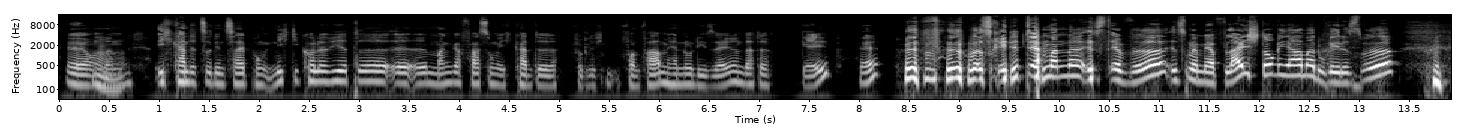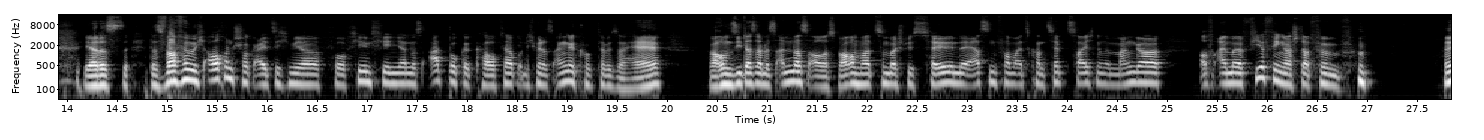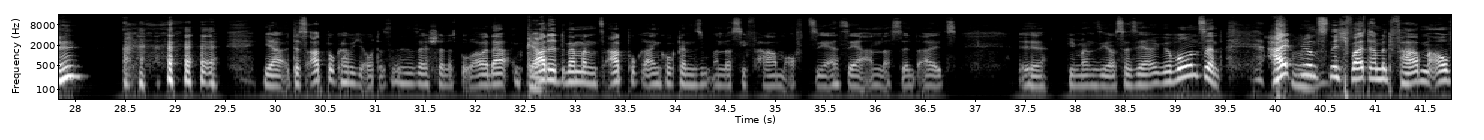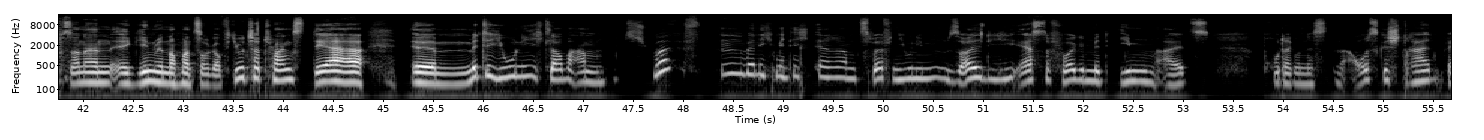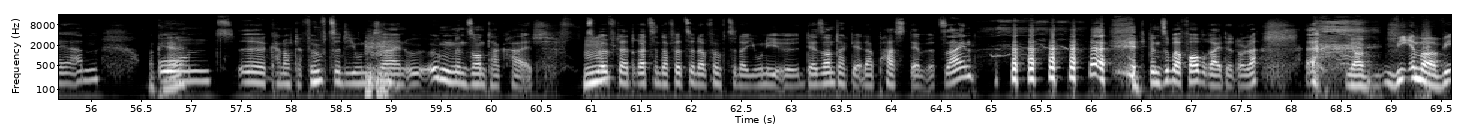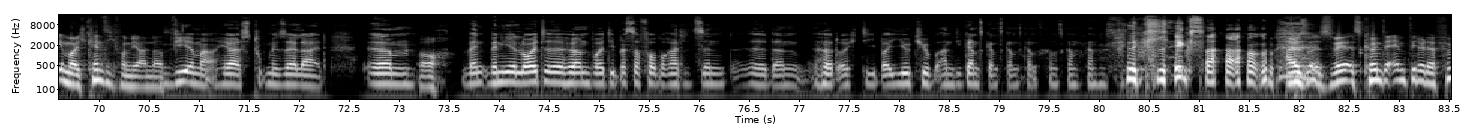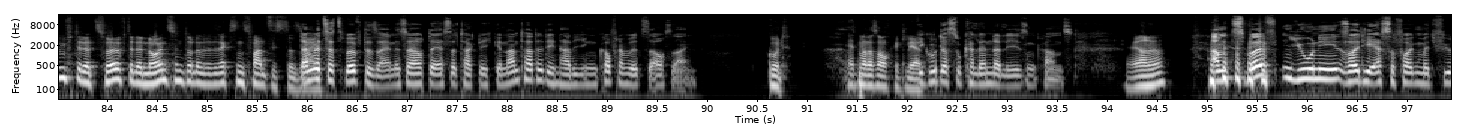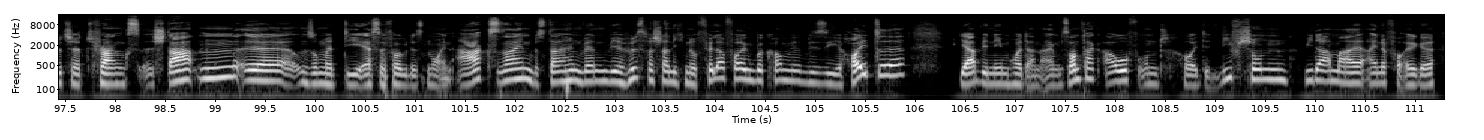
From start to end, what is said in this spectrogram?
Äh, und mhm. dann, ich kannte zu dem Zeitpunkt nicht die kolorierte äh, äh Manga-Fassung, ich kannte wirklich von Farben her nur die Serie und dachte, Gelb? Hä? Was redet der Mann da? Ist er wirr? Ist mir mehr Fleisch, Toriyama? Du redest wirr? ja, das, das war für mich auch ein Schock, als ich mir vor vielen, vielen Jahren das Artbook gekauft habe und ich mir das angeguckt habe. Ich so, hä? Warum sieht das alles anders aus? Warum hat zum Beispiel Cell in der ersten Form als Konzeptzeichnung im Manga auf einmal vier Finger statt fünf? hä? ja, das Artbook habe ich auch. Das ist ein sehr schönes Buch. Aber da, gerade ja. wenn man ins Artbook reinguckt, dann sieht man, dass die Farben oft sehr, sehr anders sind als äh, wie man sie aus der Serie gewohnt sind. Halten mhm. wir uns nicht weiter mit Farben auf, sondern äh, gehen wir nochmal zurück auf Future Trunks, der äh, Mitte Juni, ich glaube am 12., wenn ich mich nicht irre, am 12. Juni soll die erste Folge mit ihm als Hauptprotagonisten ausgestrahlt werden. Okay. Und äh, kann auch der 15. Juni sein, ir- irgendein Sonntag halt. Hm. 12., 13., 14., 15. Juni, äh, der Sonntag, der da passt, der wird sein. ich bin super vorbereitet, oder? Ja, wie immer, wie immer. Ich kenn's nicht von dir anders. Wie immer, ja, es tut mir sehr leid. Ähm, Och. wenn, wenn ihr Leute hören wollt, die besser vorbereitet sind, äh, dann hört euch die bei YouTube an, die ganz, ganz, ganz, ganz, ganz, ganz, ganz viele Klicks haben. Also es wäre, es könnte entweder der fünfte, der zwölfte, der neunzehnte oder der sechsundzwanzigste sein. Dann wird's der zwölfte sein. Ist ja auch der erste Tag, den ich genannt hatte. Den hatte ich im Kopf, dann wird's auch sein. Gut. Hätten wir das auch Wie geklärt. gut, dass du Kalender lesen kannst. Ja, ne? Am 12. Juni soll die erste Folge mit Future Trunks äh, starten äh, und somit die erste Folge des neuen Arcs sein. Bis dahin werden wir höchstwahrscheinlich nur Filler-Folgen bekommen, wie wir sie heute. Ja, wir nehmen heute an einem Sonntag auf und heute lief schon wieder mal eine Folge.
